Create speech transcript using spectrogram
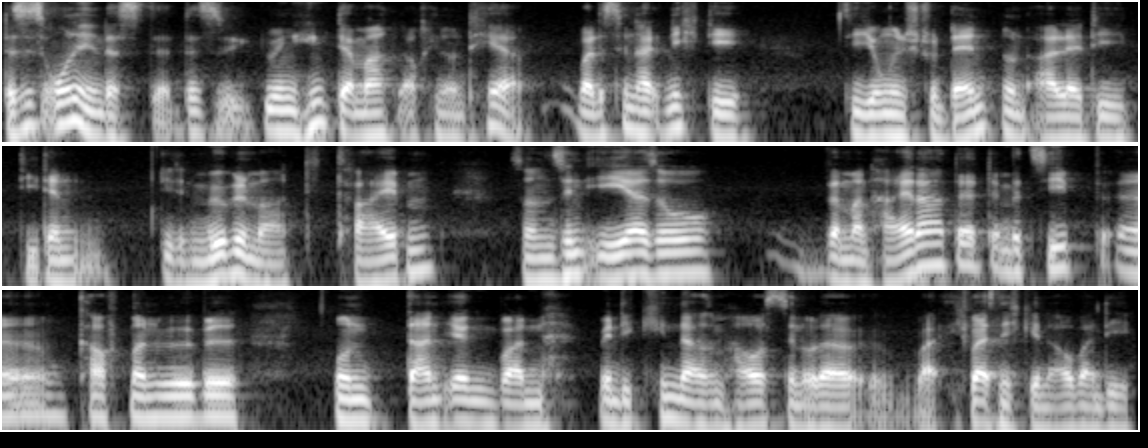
das ist ohnehin, das, deswegen hinkt der Markt auch hin und her, weil es sind halt nicht die, die jungen Studenten und alle, die, die, den, die den Möbelmarkt treiben, sondern sind eher so wenn man heiratet, im Prinzip äh, kauft man Möbel und dann irgendwann, wenn die Kinder aus dem Haus sind oder ich weiß nicht genau, wann die,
